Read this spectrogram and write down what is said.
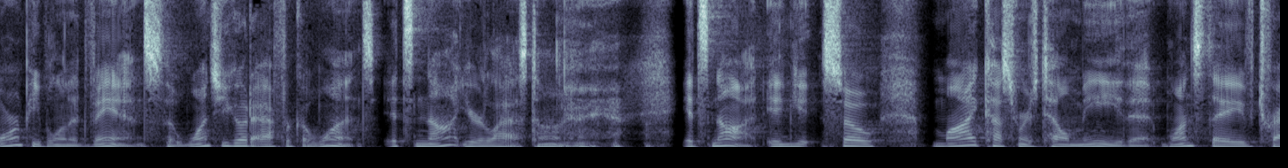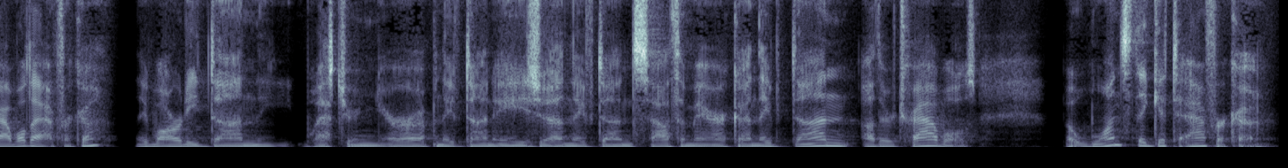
warn people in advance that once you go to africa once it's not your last time. It's not. And you- so my customers tell me that once they've traveled africa they've already done the western europe and they've done asia and they've done south america and they've done other travels. But once they get to africa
